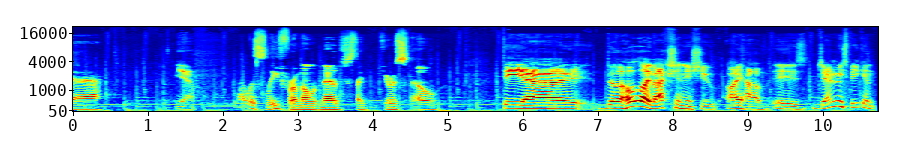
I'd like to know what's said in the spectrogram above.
Yeah, yeah. that was sleet for a moment. Now it's just like pure snow. The uh, the whole live action issue I have is generally speaking,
